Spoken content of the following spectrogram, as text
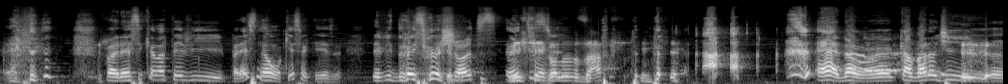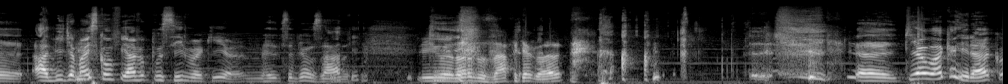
É, parece que ela teve. Parece não, aqui é certeza. Teve dois one-shots antes. Me chegou de... no zap. É, não, acabaram de. Uh, a mídia mais confiável possível aqui, ó. Recebi um zap. Me que... mandaram do zap de agora. é, que a Waka Hirako,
